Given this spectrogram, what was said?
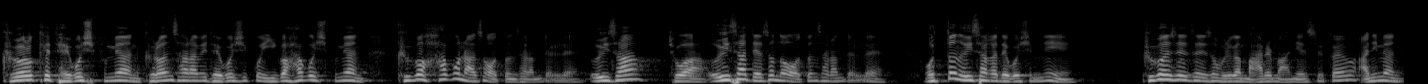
그렇게 되고 싶으면 그런 사람이 되고 싶고 이거 하고 싶으면 그거 하고 나서 어떤 사람 될래? 의사? 좋아. 의사 돼서 너 어떤 사람 될래? 어떤 의사가 되고 싶니? 그것에 대해서 우리가 말을 많이 했을까요? 아니면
